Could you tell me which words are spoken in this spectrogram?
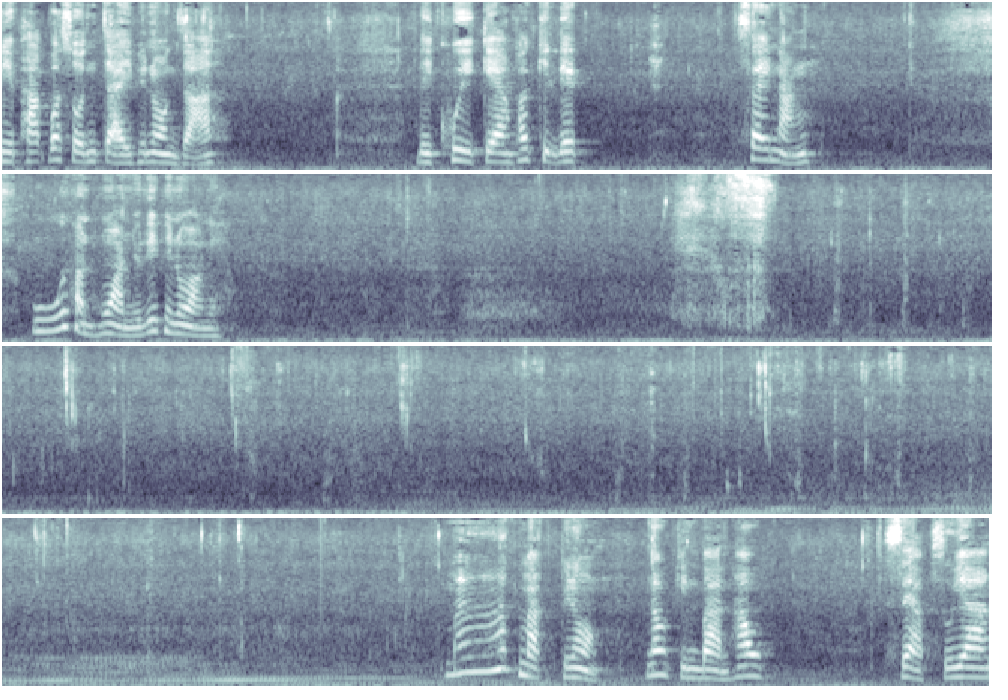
นนี้พักว่าสนใจพี่น้องจ๋า ได้คุยแกงพักกิดเล็ก ใส่หนังอู้หอนหวนอยู่ดิพี่น้องเนี่ยมากมักพี่น้องเน่ากินบานเฮาแสบสุยาง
